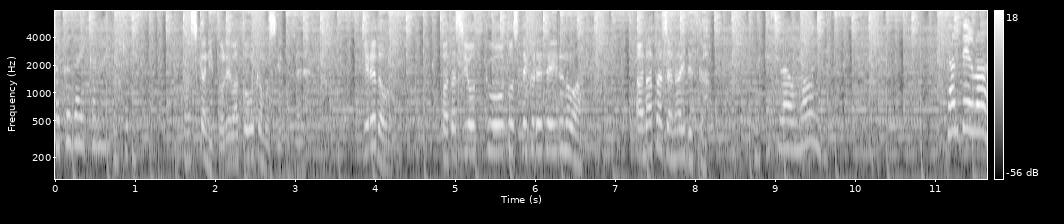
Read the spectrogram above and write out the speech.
得がいかないだけです。確かにそれはそうかもしれません。けれど私を救おうとしてくれているのはあなたじゃないですか。私は思うんです。探偵は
